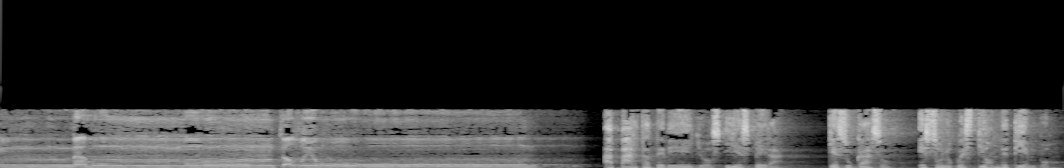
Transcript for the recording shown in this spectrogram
إنهم منتظرون Apártate de ellos y espera, que su caso es solo cuestión de tiempo.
